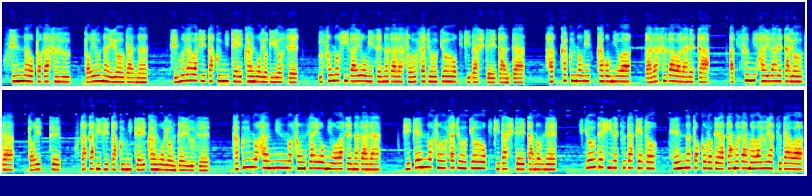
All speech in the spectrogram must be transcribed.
不審な音がする、という内容だな。志村は自宅に警官を呼び寄せ、嘘の被害を見せながら捜査状況を聞き出していたんだ。発覚の3日後には、ガラスが割られた、空き巣に入られたようだ、と言って、再び自宅に警官を呼んでいるぜ。架空の犯人の存在を匂わせながら、事件の捜査状況を聞き出していたのね。卑怯で卑劣だけど、変なところで頭が回るやつだわ。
